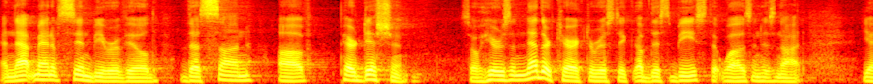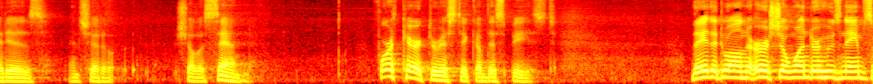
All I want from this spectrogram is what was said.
and that man of sin be revealed, the son of perdition. So here's another characteristic of this beast that was and is not, yet is and shall, ascend. Fourth characteristic of this beast they that dwell on the earth shall wonder whose names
